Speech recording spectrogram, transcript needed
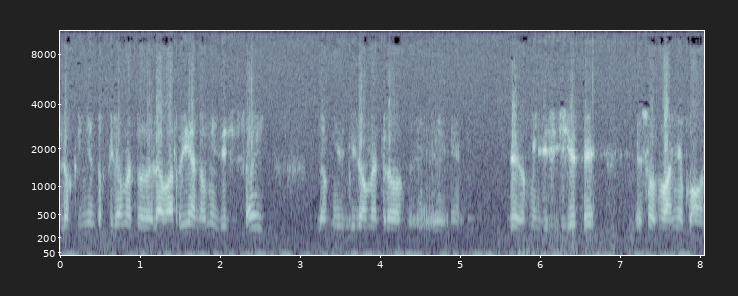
los 500 kilómetros de la barría en 2016 2.000 kilómetros de, de 2017, esos dos años con,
